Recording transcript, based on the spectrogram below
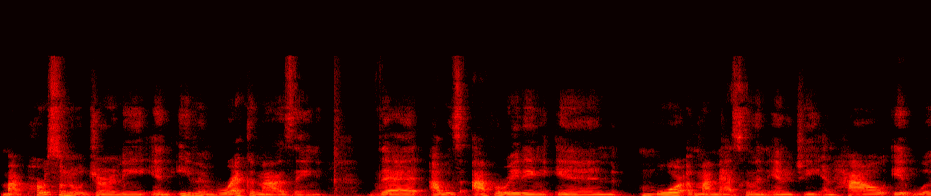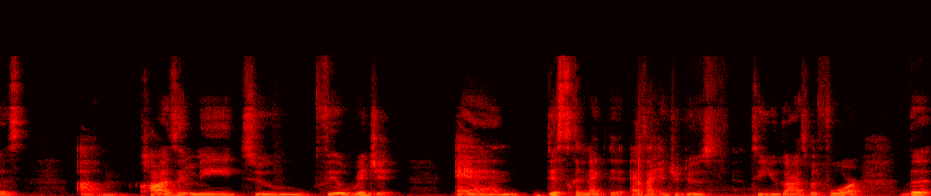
my personal journey in even recognizing that I was operating in more of my masculine energy and how it was um, causing me to feel rigid and disconnected as I introduced to you guys before. The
